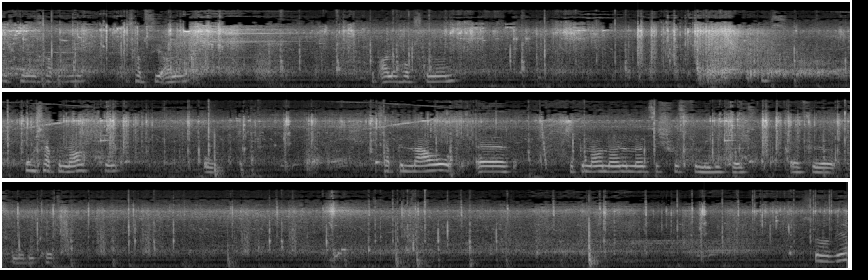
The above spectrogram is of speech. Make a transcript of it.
Okay, ich hab, ihn. ich hab sie alle. Ich hab alle Hops genommen. Oh, ich hab genau. Oh. Ich hab genau, äh, ich hab genau 99 Schuss für Medikit. Äh, für, für Medikit. So, wer?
